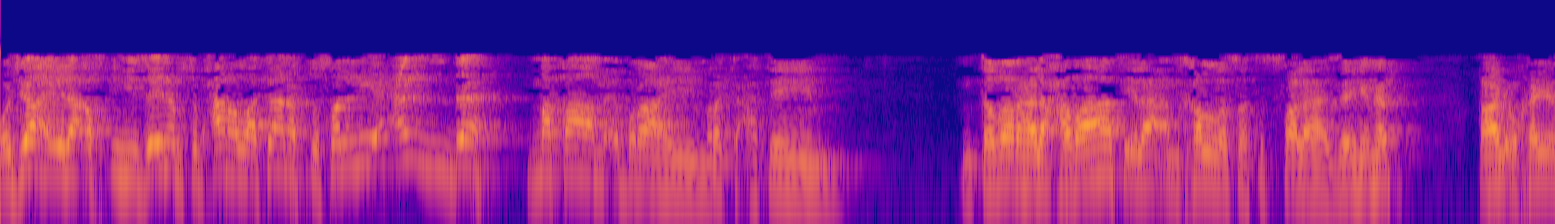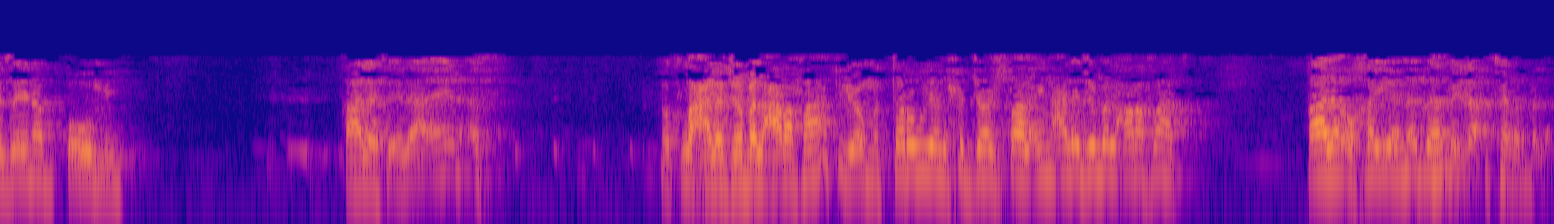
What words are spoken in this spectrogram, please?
وجاء إلى أخته زينب سبحان الله كانت تصلي عنده مقام إبراهيم ركعتين. انتظرها لحظات إلى أن خلصت الصلاة. زينب قال أخي زينب قومي. قالت إلى أين نطلع على جبل عرفات. اليوم التروية الحجاج طالعين على جبل عرفات. قال أخي نذهب إلى كربلاء.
